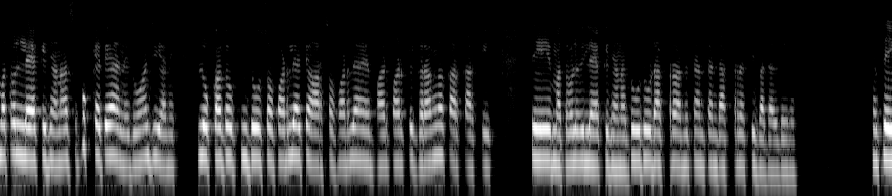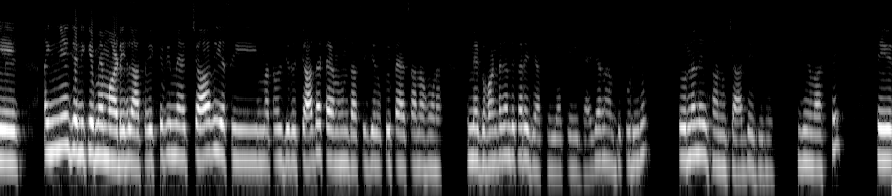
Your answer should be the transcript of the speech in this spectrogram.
ਮਤਲਬ ਲੈ ਕੇ ਜਾਣਾ ਸੀ, ਭੁੱਖੇ ਤੇ ਆਏ ਨੇ ਦੋਹਾਂ ਜੀਆਂ ਨੇ। ਲੋਕਾਂ ਤੋਂ 200 ਫੜ ਲਿਆ 400 ਫੜ ਲਿਆ, ਐ ਫੜ ਫੜ ਕੇ ਗਰਾਂਗਾ ਕਰ ਕਰਕੇ ਤੇ ਮਤਲਬ ਵੀ ਲੈ ਕੇ ਜਾਣਾ। ਦੋ ਦੋ ਡਾਕਟਰਾਂ ਦੇ, ਤਿੰਨ ਤਿੰਨ ਡਾਕਟਰ ਅਸੀਂ ਬਦਲਦੇ ਨੇ। ਤੇ ਇੰਨੇ ਜਾਣੀ ਕਿ ਮੈਂ ਮਾੜੇ ਹਾਲਾਤ ਵੇਖੇ ਵੀ ਮੈਂ ਚਾਹ ਵੀ ਅਸੀਂ ਮਤਲਬ ਜਦੋਂ ਚਾਹ ਦਾ ਟਾਈਮ ਹੁੰਦਾ ਸੀ, ਜਦੋਂ ਕੋਈ ਪੈਸਾ ਨਾ ਹੋਣਾ ਮੈਂ ਗਵਾਂਢੀਆਂ ਦੇ ਘਰੇ ਜਾ ਕੇ ਲੈ ਕੇ ਬਹਿ ਜਾਣਾ ਆਪਦੀ ਕੁੜੀ ਨੂੰ ਤੇ ਉਹਨਾਂ ਨੇ ਸਾਨੂੰ ਚਾਹ ਦੇ ਦੇਣੀ ਪੀਣ ਵਾਸਤੇ ਤੇ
